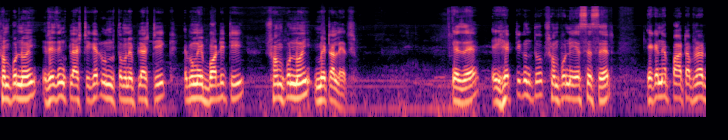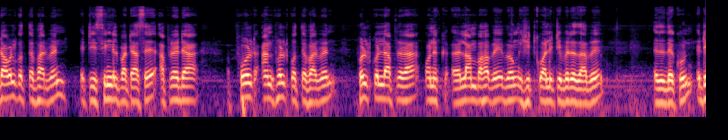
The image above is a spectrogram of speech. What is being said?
সম্পূর্ণই রেজিং প্লাস্টিকের, উন্নত মানের প্লাস্টিক এবং এই বডিটি সম্পূর্ণই মেটালের। এই যে, এই হেডটি কিন্তু সম্পূর্ণ এসএসের। এখানে পার্ট আপনারা ডাবল করতে পারবেন, এটি সিঙ্গেল পার্টে আছে। আপনারা এটা ফোল্ড আনফোল্ড করতে পারবেন। ফোল্ড করলে আপনারা অনেক লম্বা হবে এবং হিট কোয়ালিটি বেড়ে যাবে। এই যে দেখুন, এটি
